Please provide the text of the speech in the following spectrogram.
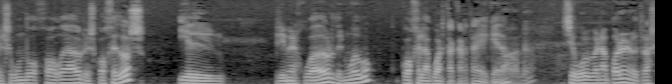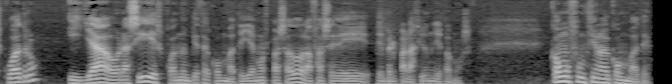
el segundo jugador escoge dos y el primer jugador, de nuevo, coge la cuarta carta que queda Vale. se vuelven a poner otras cuatro y ya ahora sí es cuando empieza el combate. Ya hemos pasado a la fase de, de preparación, digamos. ¿Cómo funciona el combate?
